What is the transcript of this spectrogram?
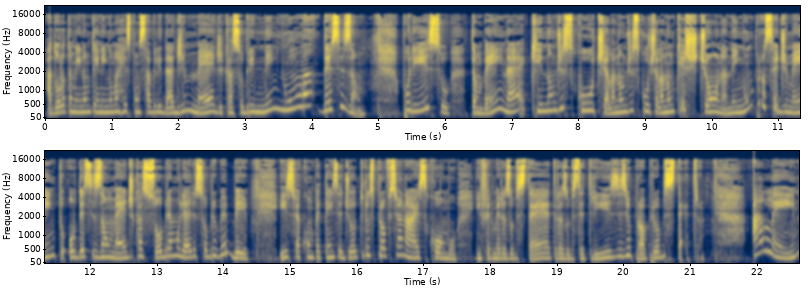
A doula também não tem nenhuma responsabilidade médica sobre nenhuma decisão. Por isso, também, né, que não discute, ela não discute, ela não questiona nenhum procedimento ou decisão médica sobre a mulher e sobre o bebê. Isso é competência de outros profissionais, como enfermeiras obstetras, obstetrizes e o próprio obstetra além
